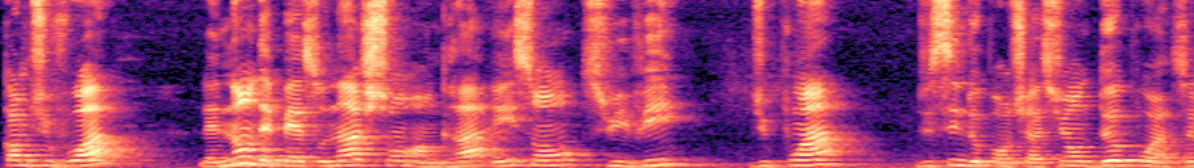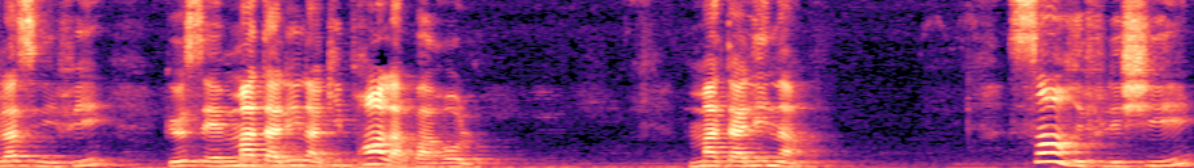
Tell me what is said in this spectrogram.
Comme tu vois, les noms des personnages sont en gras et ils sont suivis du point, du signe de ponctuation, deux points. Cela signifie que c'est Matalina qui prend la parole. Matalina. Sans réfléchir,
